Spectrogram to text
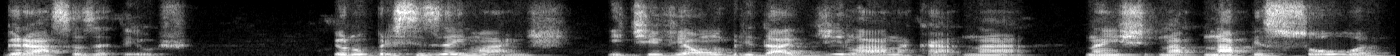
graças a Deus, eu não precisei mais. E tive a hombridade de ir lá na, na, na, na pessoa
